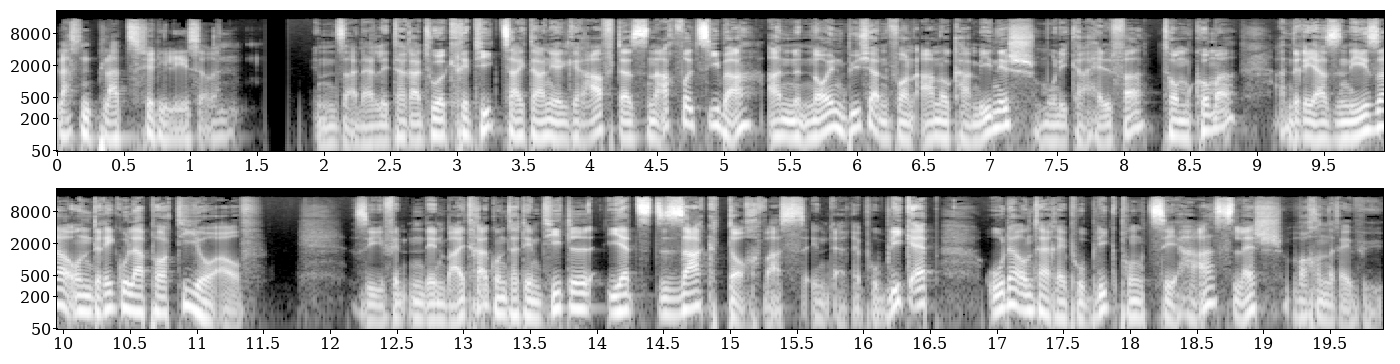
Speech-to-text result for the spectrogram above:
lassen Platz für die Leserin. In seiner Literaturkritik zeigt Daniel Graf das nachvollziehbar an neuen Büchern von Arno Kamenisch, Monika Helfer, Tom Kummer, Andreas Neser und Regula Portillo auf. Sie finden den Beitrag unter dem Titel Jetzt sag doch was in der Republik-App oder unter republik.ch Wochenrevue.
